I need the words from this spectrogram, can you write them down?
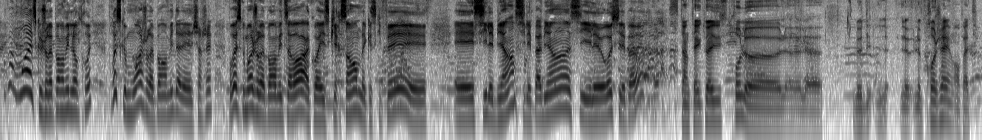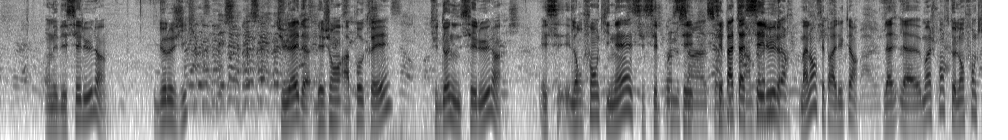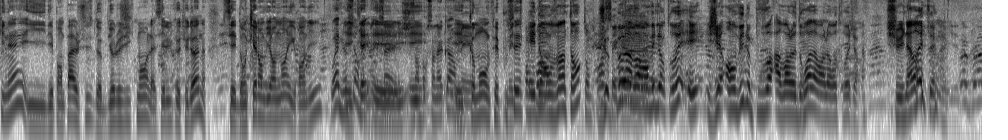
Pourquoi moi est-ce que j'aurais pas envie de le retrouver? Pourquoi est-ce que moi j'aurais pas envie d'aller le chercher? Pourquoi est-ce que moi j'aurais pas envie de savoir à quoi est-ce qu'il ressemble et qu'est-ce qu'il fait et, et s'il est bien, s'il est pas bien, s'il est heureux, s'il est pas heureux? C'est intellectualise trop le, le, le, le, le- le projet en fait. On est des cellules biologiques. Tu aides des gens à procréer. Tu donnes une cellule. Et l'enfant qui naît, c'est Ouais, pas ta cellule. Bah non, c'est pas réducteur. La- la- moi, je pense que l'enfant qui naît, il dépend pas juste de biologiquement la cellule que tu donnes. C'est dans quel environnement il grandit. Ouais, bien et sûr, quel- mais ça, et- je suis 100% d'accord. et mais- comment on le fait pousser. Et dans 20 ans, point, je peux que- avoir envie de le retrouver et j'ai envie de pouvoir avoir le droit d'avoir le retrouvé. tu vois. Je suis navré, tu sais.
